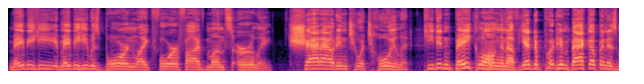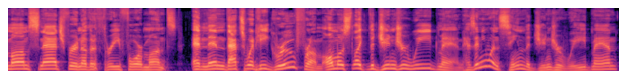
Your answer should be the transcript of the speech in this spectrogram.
Maybe he maybe he was born like 4 or 5 months early. shat out into a toilet. He didn't bake long enough. You had to put him back up in his mom's snatch for another three, four months. And then that's what he grew from, almost like the ginger weed man. Has anyone seen the ginger weed man?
